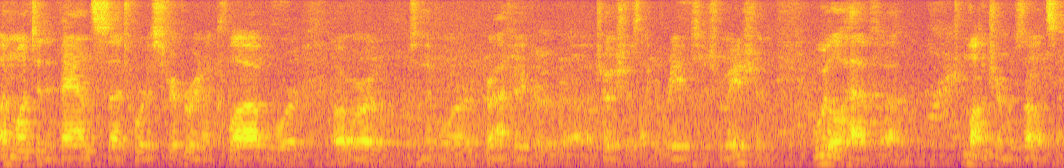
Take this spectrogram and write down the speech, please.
unwanted advance uh, toward a stripper in a club or, or, or something more graphic or uh, atrocious like a rape situation, will have um, long-term results.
